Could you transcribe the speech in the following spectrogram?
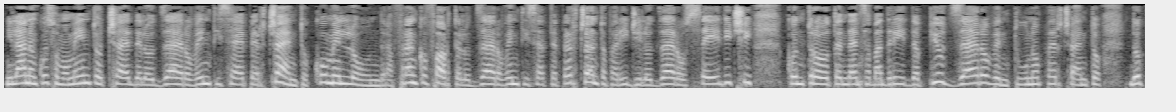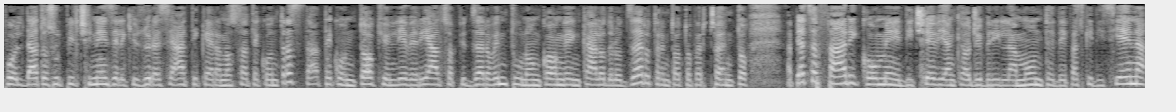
Milano in questo momento cede lo 0,26%, come Londra. Francoforte lo 0,27%, Parigi lo 0,16%, contro tendenza Madrid più 0,21%. Dopo il dato sul PIL cinese le chiusure asiatiche erano state contrastate, con Tokyo in lieve rialzo a più 0,21%, Hong Kong in calo dello 0,38%. A Piazza Affari, come dicevi anche oggi brilla Monte dei Paschi di Siena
